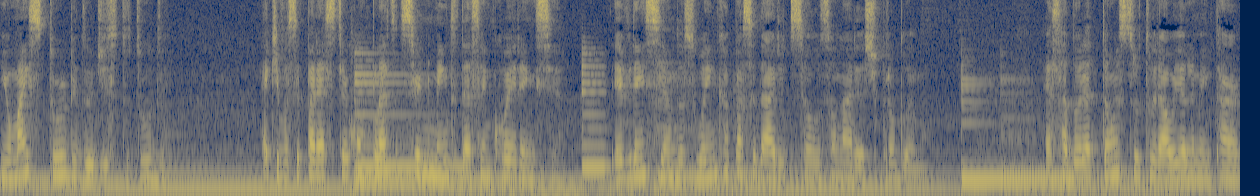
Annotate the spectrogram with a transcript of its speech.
E o mais túrbido disto tudo é que você parece ter completo discernimento dessa incoerência, evidenciando a sua incapacidade de solucionar este problema. Essa dor é tão estrutural e elementar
